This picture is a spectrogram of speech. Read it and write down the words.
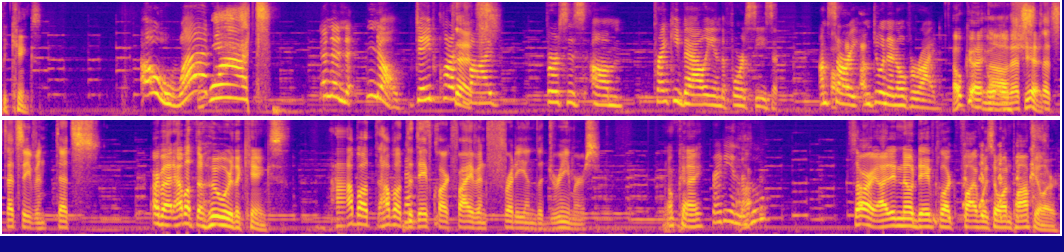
the Kinks. Oh, what? What? No, no, no, no. Dave Clark That's- Vibe versus um Frankie Valli in the Four Season. I'm sorry, I'm doing an override. Okay. No, oh, that's shit. that's that's even that's. All right, but how about the Who or the Kinks? How about how about the Dave Clark Five and Freddie and the Dreamers? Okay. Freddie and the Who? Sorry, I didn't know Dave Clark Five was so unpopular.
